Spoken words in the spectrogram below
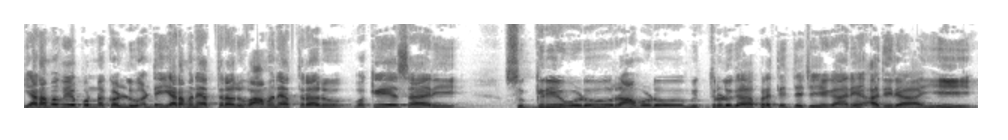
ఎడమ వేపున్న కళ్ళు అంటే ఎడమ నేత్రాలు వామ నేత్రాలు ఒకేసారి సుగ్రీవుడు రాముడు మిత్రులుగా ప్రతిజ్ఞ చేయగానే అదిరాయి.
